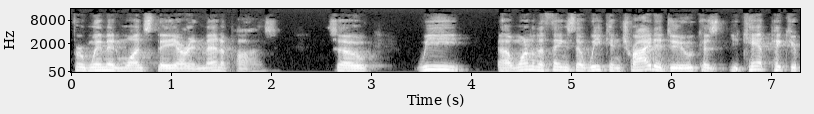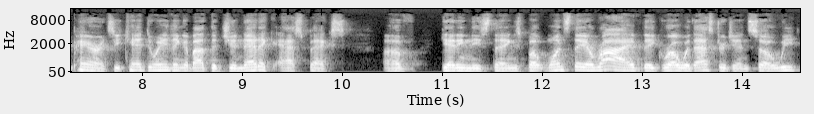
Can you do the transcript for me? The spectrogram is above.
for women once they are in menopause. So we uh, one of the things that we can try to do because you can't pick your parents, you can't do anything about the genetic aspects of getting these things, but once they arrive, they grow with estrogen. So we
